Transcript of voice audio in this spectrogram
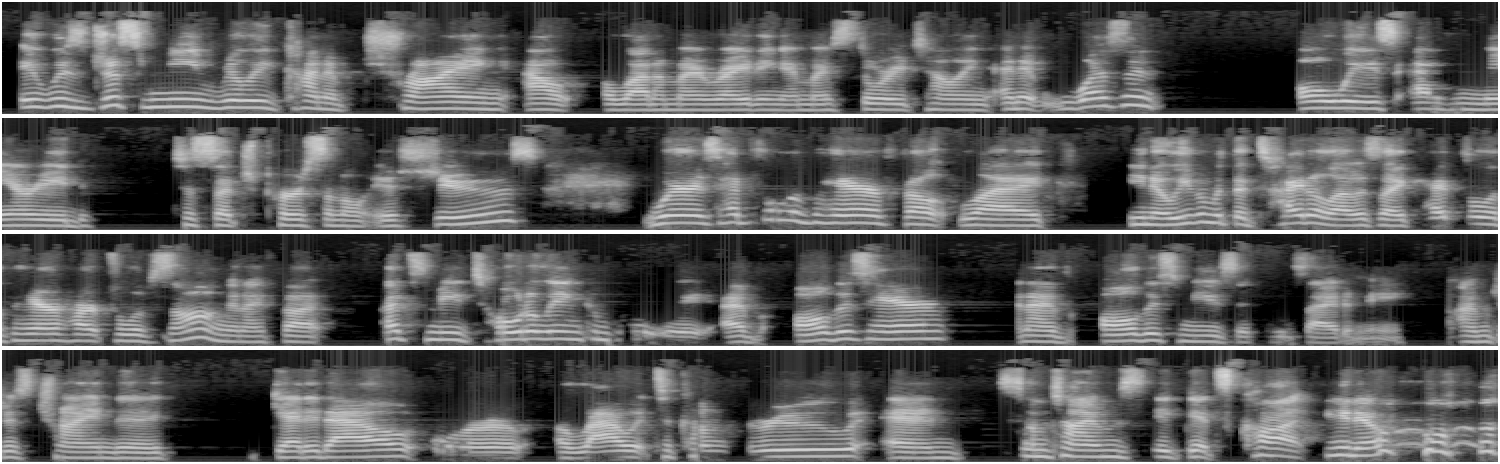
it was just me really kind of trying out a lot of my writing and my storytelling. And it wasn't always as married to such personal issues. Whereas Head Full of Hair felt like you know, even with the title, I was like, head full of hair, heart full of song. And I thought, that's me totally and completely. I have all this hair and I have all this music inside of me. I'm just trying to get it out or allow it to come through. And sometimes it gets caught, you know,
